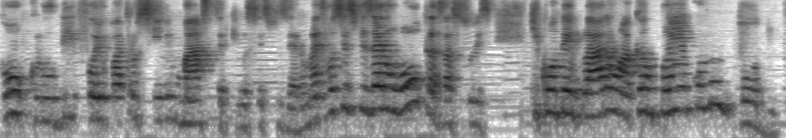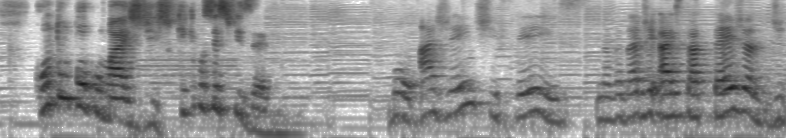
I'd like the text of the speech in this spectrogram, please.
com o clube foi o patrocínio master que vocês fizeram. Mas vocês fizeram outras ações que contemplaram a campanha como um todo. Conta um pouco mais disso. O que, que vocês fizeram? Bom, a gente fez, na verdade, a estratégia de,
